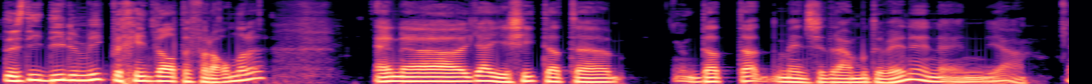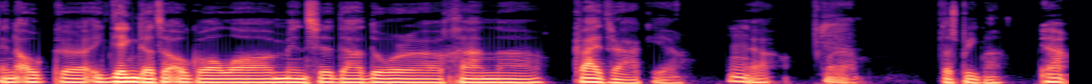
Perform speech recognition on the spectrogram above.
Dus die dynamiek begint wel te veranderen. En uh, ja, je ziet dat, uh, dat, dat mensen eraan moeten wennen. En, en ja, en ook, uh, ik denk dat we ook wel mensen daardoor gaan kwijtraken, ja. Hm. Ja. Maar ja, dat is prima. Ja.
